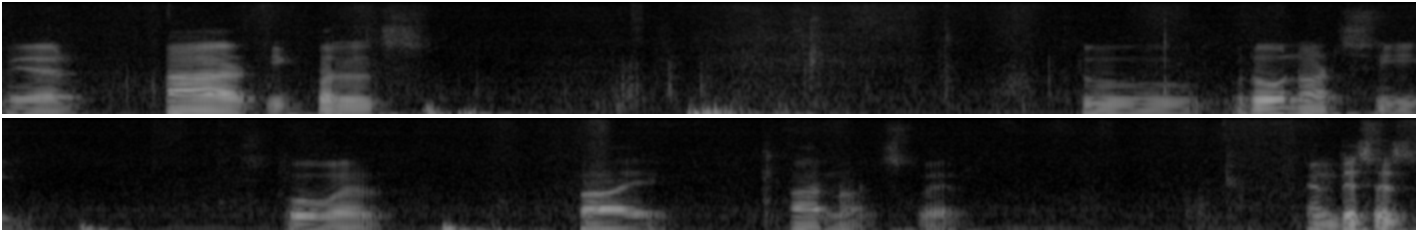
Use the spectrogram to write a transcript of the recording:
where R equals to rho naught c over pi r naught square. And this is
